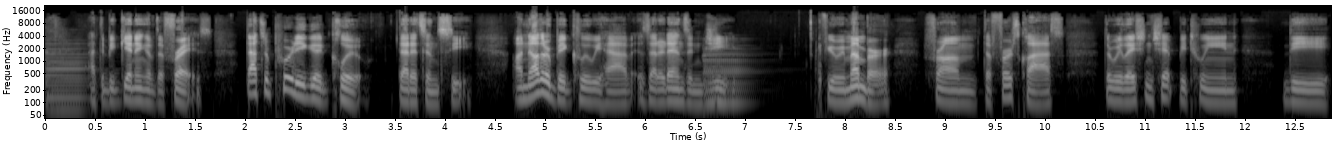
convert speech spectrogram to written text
at the beginning of the phrase. That's a pretty good clue that it's in C. Another big clue we have is that it ends in G. If you remember from the first class, the relationship between the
